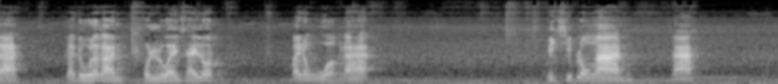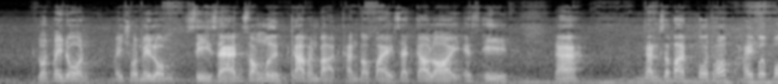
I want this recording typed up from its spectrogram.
นะก็ดูแล้วกัน คนรวยใช้รถ ไม่ต้องห่วงนะฮะวิกชิปโรงงานนะ รถไม่โดน ไม่ชนไม่ล้ม 429,000 บาท คันต่อไป Z 900 SE นะกันสะบัดตัวท็อปไฮเปอร์โป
